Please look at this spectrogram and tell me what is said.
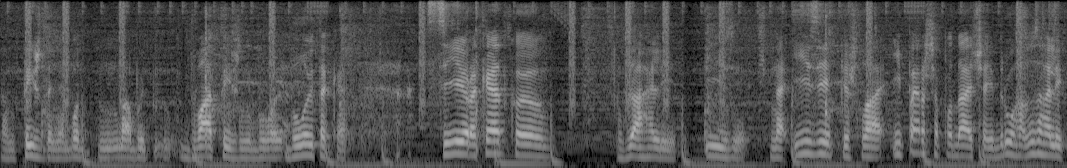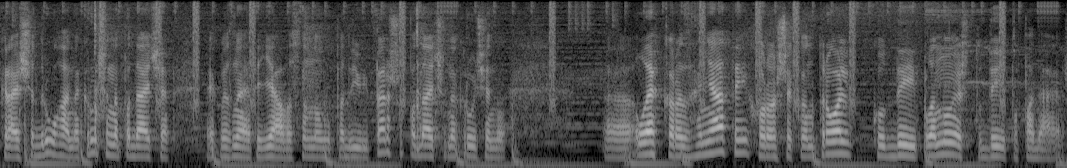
там, тиждень або, мабуть, два тижні було, було і таке. З цією ракеткою взагалі ізі. На ізі пішла і перша подача, і друга. Ну, взагалі краще друга, накручена подача. Як ви знаєте, я в основному подаю і першу подачу накручену. Е, легко розганяти, хороший контроль, куди плануєш, туди і попадаєш.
